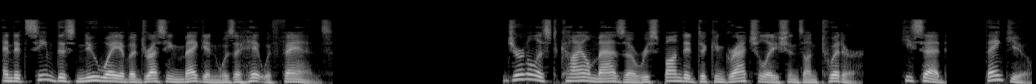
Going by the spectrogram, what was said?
And it seemed this new way of addressing Meghan was a hit with fans. Journalist Kyle Mazza responded to congratulations on Twitter. He said, Thank you,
